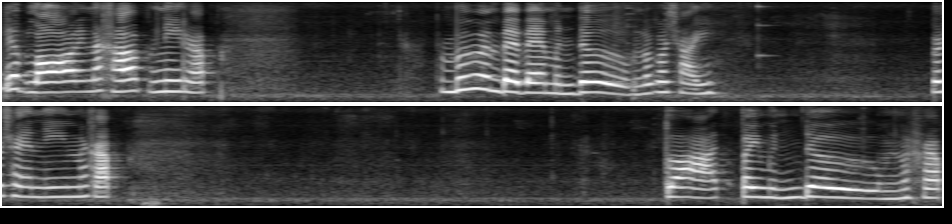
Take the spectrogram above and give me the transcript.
เรียบร้อยนะครับนี่ครับ ทำให้มันแบนๆเหมือนเดิม แล้วก็ใช้ ก็ใช้อันนี้นะครับปาดไปเหมือนเดิมนะครับ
